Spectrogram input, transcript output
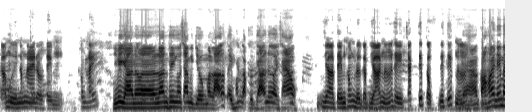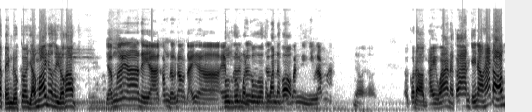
cả 10 năm nay rồi tìm không thấy. Vậy bây giờ lên thi ngôi sao miệt vườn mà lỡ tìm không gặp được vợ nữa rồi sao? Giờ tìm không được gặp vợ nữa thì chắc tiếp tục đi tiếp nữa. Dạ, còn hỏi nếu mà tìm được ờ, vợ mới nữa thì được không? Vợ mới thì à, không được đâu tại à, em Thương- thương mình, thương- thương có không? quanh nhiều, nhiều lắm. Trời ơi. Rồi, có đờn hay quá nè. Có anh chị nào hát không?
